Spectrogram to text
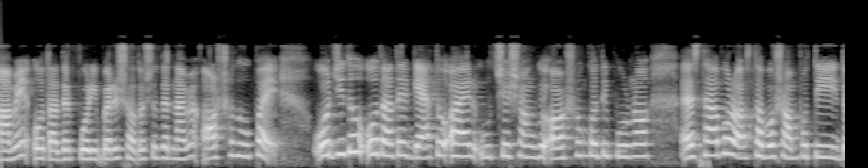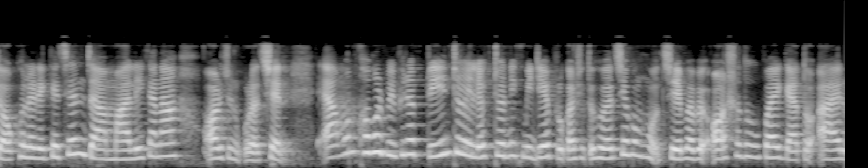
নামে ও তাদের পরিবারের সদস্যদের নামে অসাধু উপায়ে অর্জিত ও তাদের জ্ঞাত আয়ের উৎসের সঙ্গে অসঙ্গতিপূর্ণ স্থাবর অস্থাবর সম্পত্তি দখলে রেখেছেন যা মালিকানা অর্জন করেছেন। এমন খবর বিভিন্ন প্রিন্ট ও ইলেকট্রনিক মিডিয়ায় প্রকাশিত হয়েছে এবং হচ্ছে এভাবে অসাধু উপায়ে জ্ঞাত আয়ের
